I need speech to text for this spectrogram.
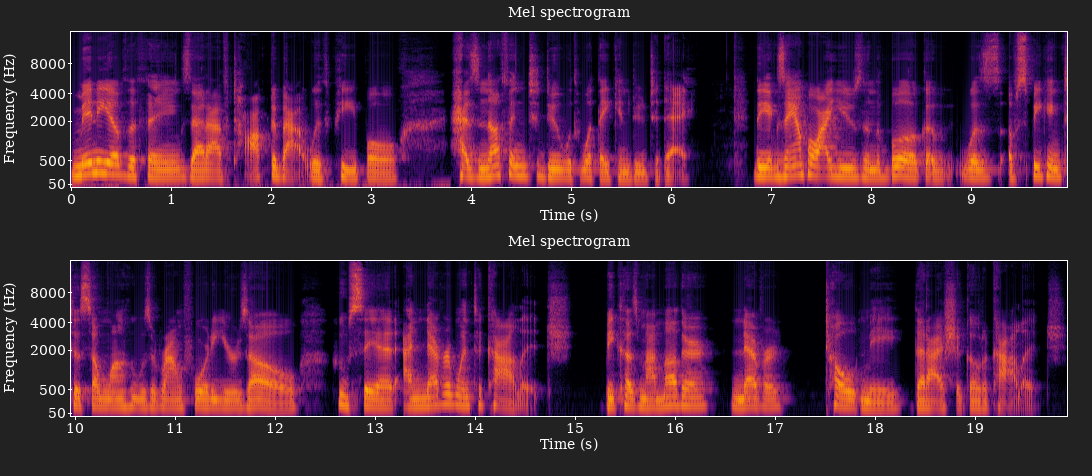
Many of the things that I've talked about with people has nothing to do with what they can do today. The example I used in the book of, was of speaking to someone who was around 40 years old who said, I never went to college because my mother never told me that I should go to college.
